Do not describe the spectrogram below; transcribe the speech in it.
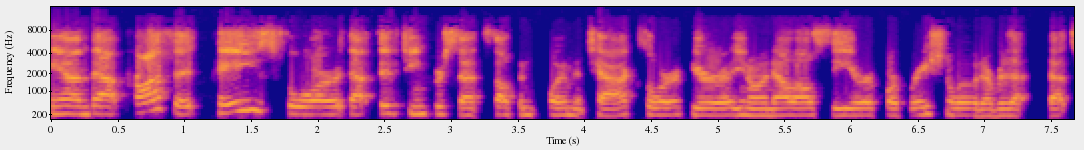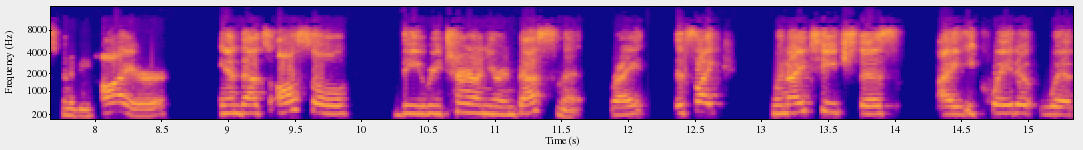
and that profit pays for that 15% self-employment tax or if you're you know an llc or a corporation or whatever that that's going to be higher. And that's also the return on your investment right? It's like when i teach this i equate it with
